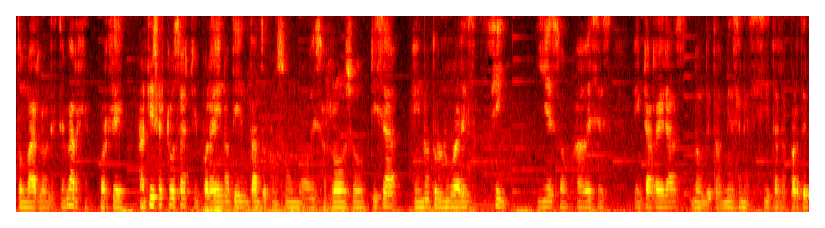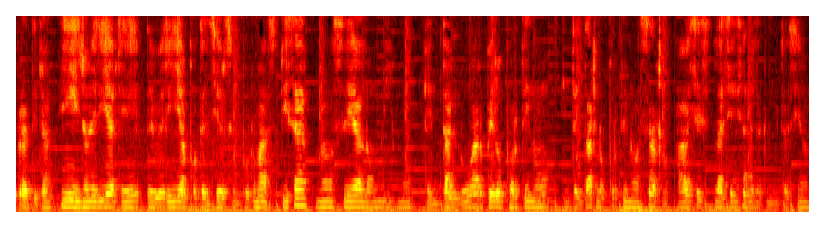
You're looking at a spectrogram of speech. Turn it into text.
tomarlo en este margen, porque aquellas cosas que por ahí no tienen tanto consumo o desarrollo, quizá en otros lugares sí, y eso a veces en carreras donde también se necesita la parte práctica y yo diría que debería potenciarse un poco más. Quizá no sea lo mismo en tal lugar, pero ¿por qué no intentarlo? ¿Por qué no hacerlo? A veces las ciencias de la comunicación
